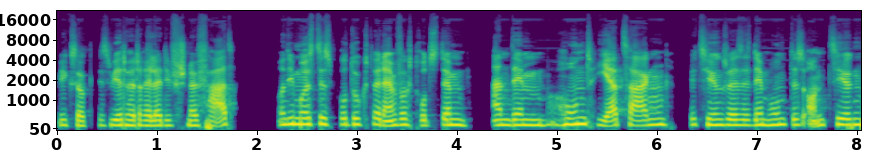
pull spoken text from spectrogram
wie gesagt, das wird halt relativ schnell fad. Und ich muss das Produkt halt einfach trotzdem an dem Hund herzeigen, beziehungsweise dem Hund das anziehen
